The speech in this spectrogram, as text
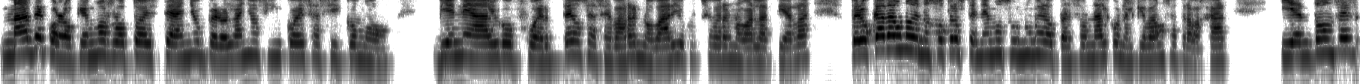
más de con lo que hemos roto este año, pero el año 5 es así como viene algo fuerte, o sea, se va a renovar, yo creo que se va a renovar la tierra, pero cada uno de nosotros tenemos un número personal con el que vamos a trabajar. Y entonces,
